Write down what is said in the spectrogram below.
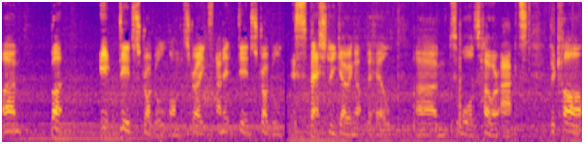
um, but it did struggle on the straights and it did struggle, especially going up the hill um, towards Hoher Acht. The car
